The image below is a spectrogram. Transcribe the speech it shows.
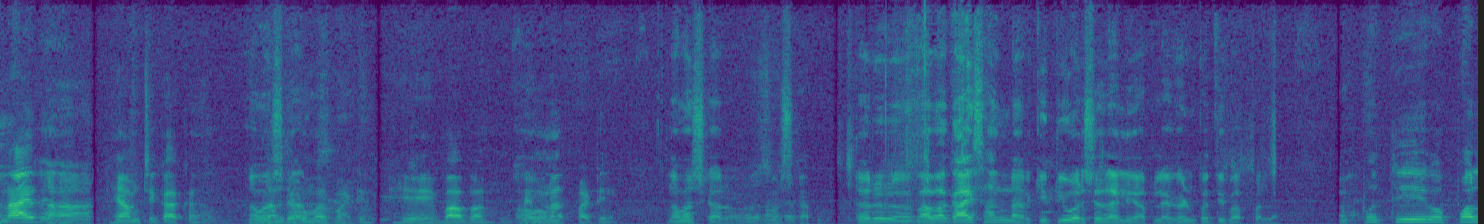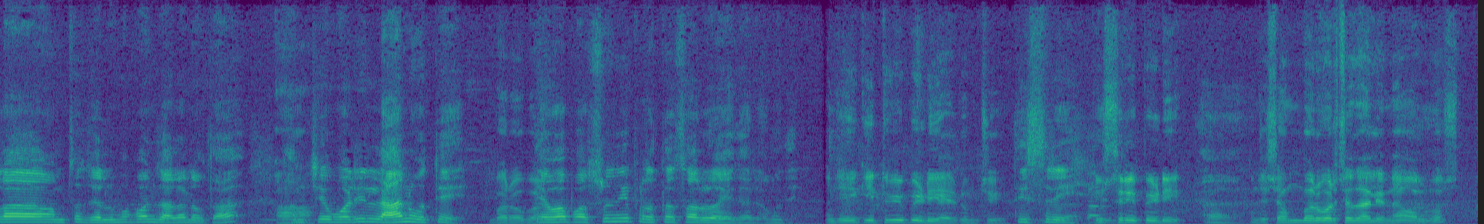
नाही. ते. हा. हे आमचे काका नंदकुमार पाटील. हे बाबा प्रेमनाथ पाटील. नमस्कार बाबा, नमस्कार. तर बाबा काय सांगणार? किती वर्ष झाली आपल्या गणपती बाप्पाला? गणपती बाप्पाला आमचा जन्म पण झाला नव्हता. आमचे वडील लहान होते. बरोबर. तेव्हापासून ही प्रथा चालू आहे घरामध्ये. म्हणजे ही कितवी पिढी आहे तुमची? तिसरी. तिसरी पिढी. म्हणजे शंभर वर्ष झाली ना ऑलमोस्ट?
